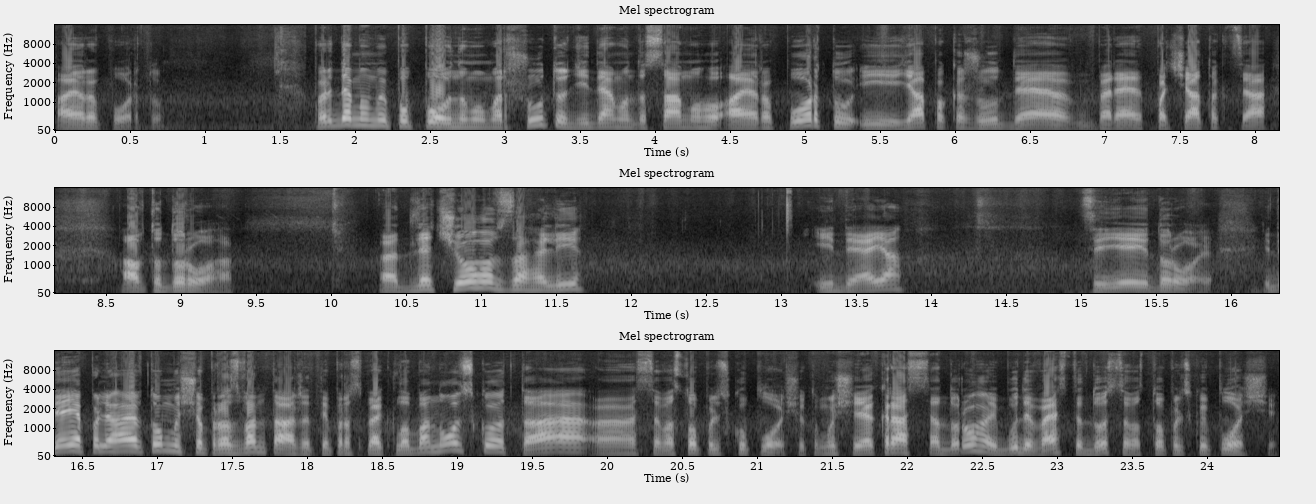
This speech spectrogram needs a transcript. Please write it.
аеропорту. Пройдемо ми по повному маршруту, дійдемо до самого аеропорту і я покажу, де бере початок ця автодорога. Е, Для чого взагалі ідея цієї дороги? Ідея полягає в тому, щоб розвантажити проспект Лобановського та е, Севастопольську площу, тому що якраз ця дорога і буде вести до Севастопольської площі.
